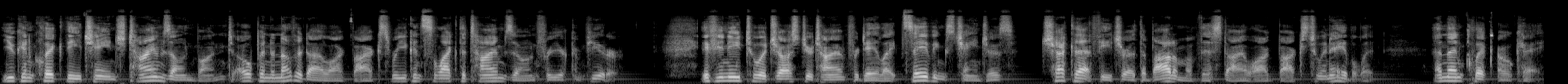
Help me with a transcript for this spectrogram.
You can click the Change Time Zone button to open another dialog box where you can select the time zone for your computer. If you need to adjust your time for daylight savings changes, check that feature at the bottom of this dialog box to enable it, and then click OK.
